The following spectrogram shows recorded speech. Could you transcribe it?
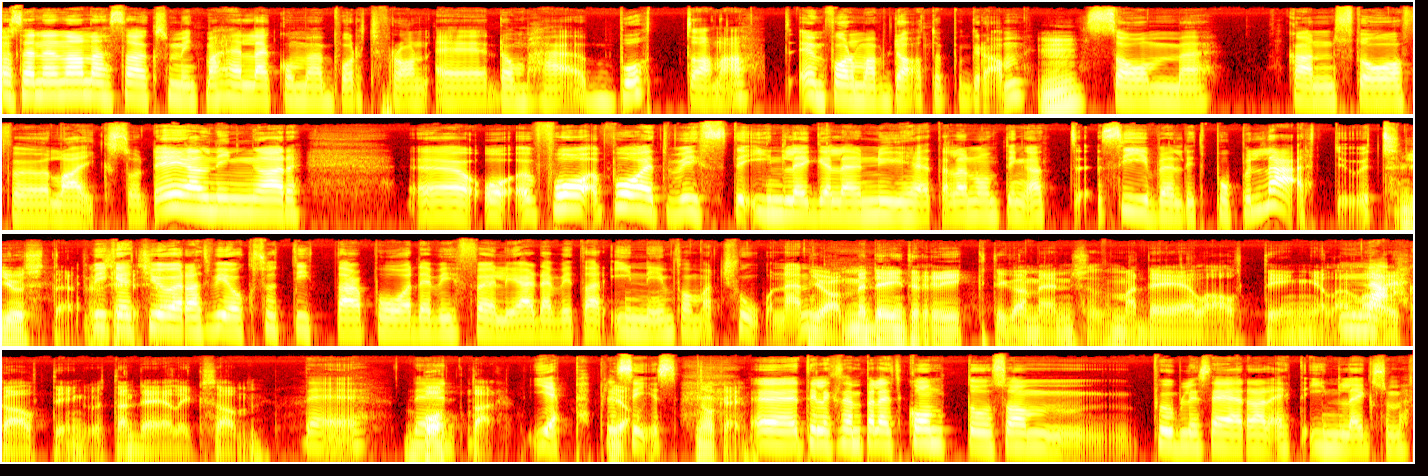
och sen en annan sak som inte man heller kommer bort från är de här bottarna. En form av datorprogram Mm. som kan stå för likes och delningar eh, och få, få ett visst inlägg eller en nyhet eller någonting att se väldigt populärt ut. Just det. Precis, Vilket ja. gör att vi också tittar på det vi följer, där vi tar in informationen. Ja, men det är inte riktiga människor som har delat allting eller like allting, utan det är liksom Det, det, bottar. Jepp, precis. Ja, okej. Eh, till exempel ett konto som publicerar ett inlägg som är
